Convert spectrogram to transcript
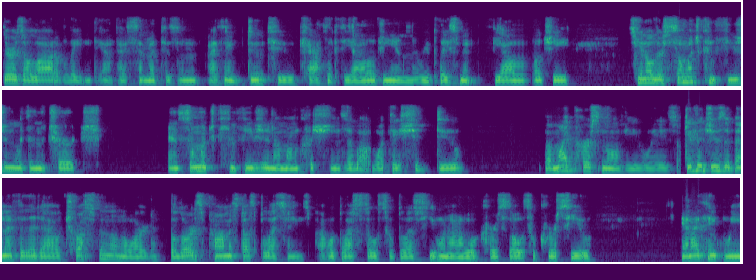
there is a lot of latent anti Semitism, I think, due to Catholic theology and the replacement theology. So, you know, there's so much confusion within the church and so much confusion among Christians about what they should do. But my personal view is give the Jews the benefit of the doubt, trust in the Lord. The Lord has promised us blessings. I will bless those who bless you, and I will curse those who curse you. And I think we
